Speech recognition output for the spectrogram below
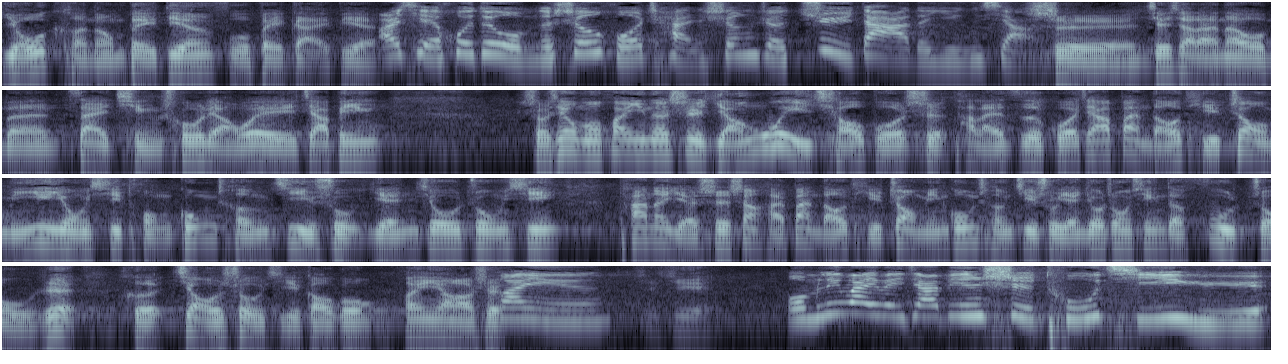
有可能被颠覆、被改变。而且会对我们的生活产生着巨大的影响。是，接下来呢，我们再请出两位嘉宾。首先，我们欢迎的是杨卫桥博士，他来自国家半导体照明应用系统工程技术研究中心，他呢也是上海半导体照明工程技术研究中心的副主任和教授级高工。欢迎杨老师。欢迎。谢谢。我们另外一位嘉宾是涂奇宇，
